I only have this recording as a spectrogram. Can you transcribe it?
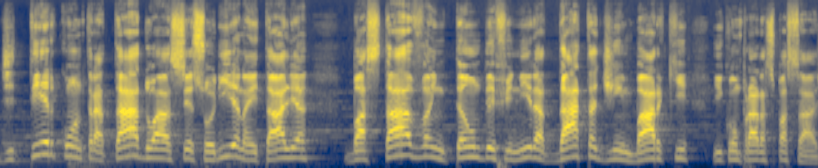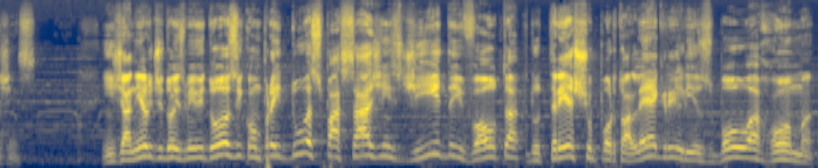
de ter contratado a assessoria na Itália, bastava então definir a data de embarque e comprar as passagens. Em janeiro de 2012, comprei duas passagens de ida e volta do trecho Porto Alegre-Lisboa-Roma,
